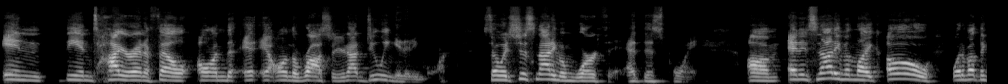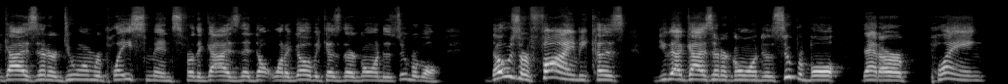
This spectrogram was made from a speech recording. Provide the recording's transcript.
in the entire NFL on the eh, eh, on the roster. You're not doing it anymore. So it's just not even worth it at this point. Um, and it's not even like, oh, what about the guys that are doing replacements for the guys that don't want to go because they're going to the Super Bowl? Those are fine because you got guys that are going to the Super Bowl that are playing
